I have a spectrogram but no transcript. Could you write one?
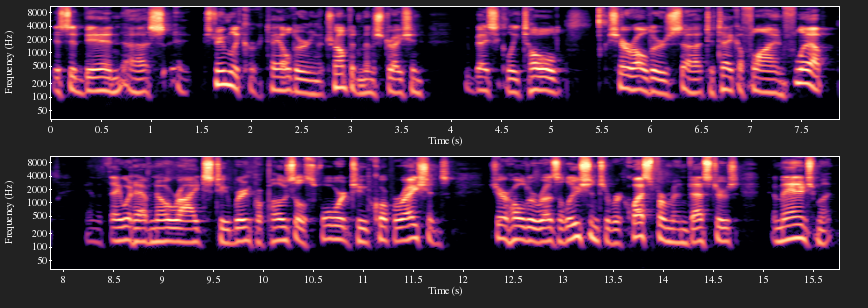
This had been uh, extremely curtailed during the Trump administration, who basically told shareholders uh, to take a fly and flip and that they would have no rights to bring proposals forward to corporations. Shareholder resolutions or requests from investors to management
